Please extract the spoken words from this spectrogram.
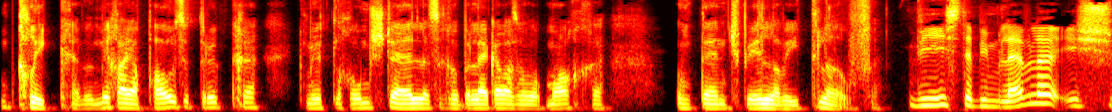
am Klicken, weil man kann ja Pause drücken, gemütlich umstellen, sich überlegen, was man machen will und dann das Spiel weiterlaufen. Wie ist denn beim Leveln? Ist,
